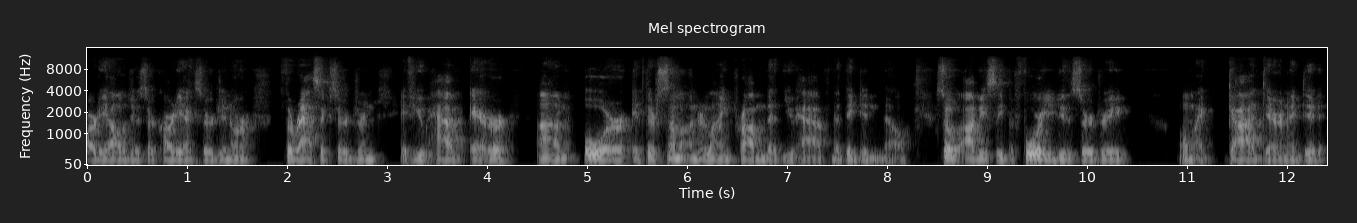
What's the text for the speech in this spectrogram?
cardiologist or cardiac surgeon or thoracic surgeon if you have error um, or if there's some underlying problem that you have that they didn't know. So obviously, before you do the surgery, oh my God, Darren, I did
